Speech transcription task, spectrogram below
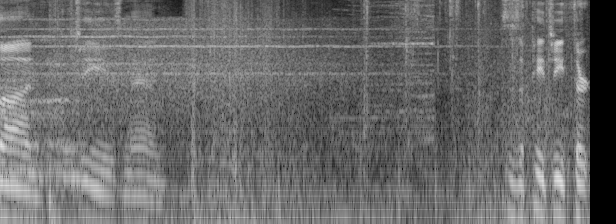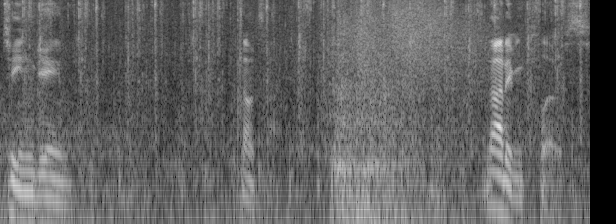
Some clothes on. Jeez, man. This is a PG-13 game. No, it's not. Not even close.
